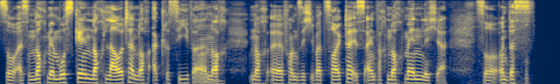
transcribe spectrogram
So, also noch mehr Muskeln, noch lauter, noch aggressiver, Mhm. noch, noch äh, von sich überzeugter, ist einfach noch männlicher. So, und das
